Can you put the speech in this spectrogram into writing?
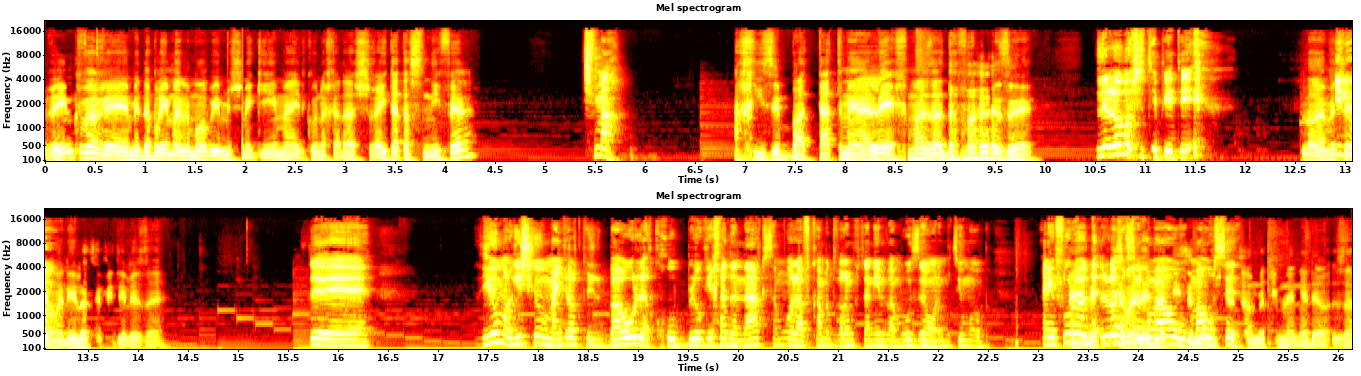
ואם כבר אה, מדברים על מובים שמגיעים מהעדכון החדש, ראית את ה sniffer? שמע, אחי, זה בטט מהלך, מה זה הדבר הזה? זה לא מה שציפיתי. לא, האמת כאילו- שגם אני לא ציפיתי לזה. זה... זה כאילו מרגיש כאילו מיינקראפט פשוט באו, לקחו בלוק אחד ענק, שמו עליו כמה דברים קטנים ואמרו זהו, אני מוציא mob. אני אפילו לא לא זוכר מה הוא עושה. שיותר מתאים לנדר, זה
